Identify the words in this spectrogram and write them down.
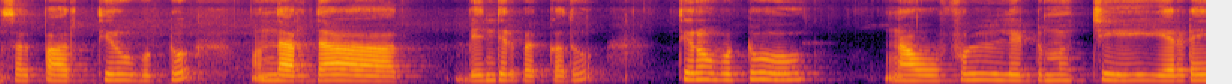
ಸ್ವಲ್ಪ ತಿರುಗಿಬಿಟ್ಟು ಒಂದು ಅರ್ಧ ಬೆಂದಿರಬೇಕದು. ತಿರುಗಿಬಿಟ್ಟು ನಾವು ಫುಲ್ ಲಿಡ್ ಮುಚ್ಚಿ ಎರಡೇ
